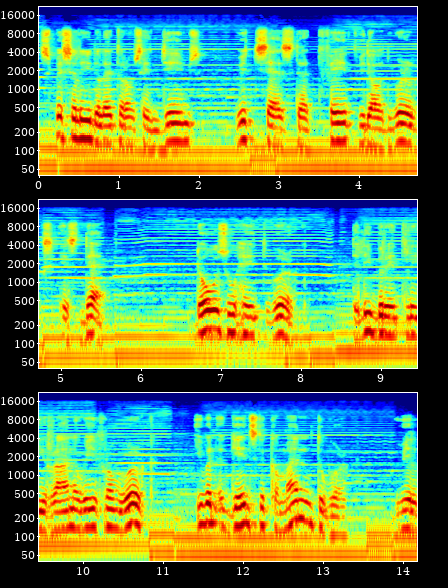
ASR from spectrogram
especially the letter of St. James, which says that faith without works is dead. Those who hate work deliberately run away from work, even against the command to work, will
